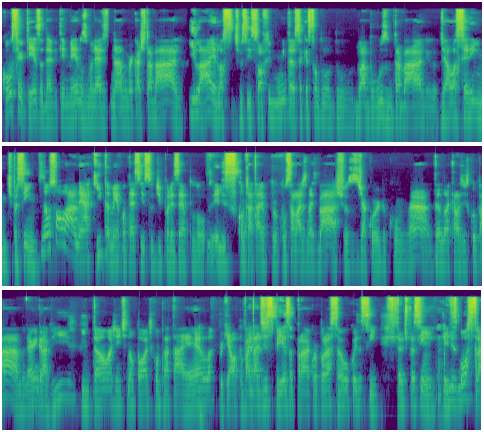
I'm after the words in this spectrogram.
com certeza deve ter menos mulheres na, no mercado de trabalho. E lá elas, tipo assim, sofrem muito essa questão do, do, do, abuso no trabalho, de elas serem, tipo assim, não só lá, né? Aqui também acontece isso de, por exemplo, eles contratarem por, com salários mais baixos, de acordo com, ah, dando aquela desculpa, ah, mulher engravida, então a gente não pode contratar ela, porque ela vai dar despesa para a corporação ou coisa assim. Então, tipo assim, uhum. eles mostraram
